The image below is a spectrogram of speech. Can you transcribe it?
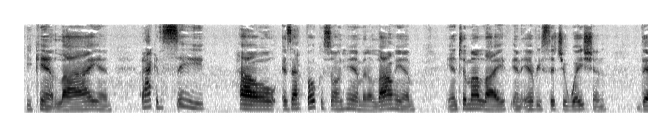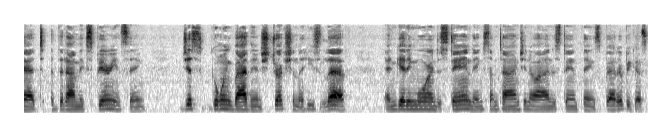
he can't lie. And, and I can see how, as I focus on him and allow him into my life in every situation that that I'm experiencing, just going by the instruction that he's left and getting more understanding sometimes you know i understand things better because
